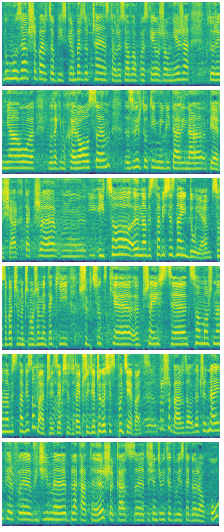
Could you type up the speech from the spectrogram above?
był mu zawsze bardzo bardzo bliski. On bardzo często rysował polskiego żołnierza, który miał, był takim herosem z virtuti militari na piersiach. Także... Mm, I, I, co na wystawie się znajduje? Co zobaczymy? Czy możemy takie szybciutkie przejście, co można na wystawie zobaczyć, jak się tutaj przyjdzie, czego się spodziewać? E, proszę bardzo. Znaczy najpierw e, widzimy plakaty Szyka z 1920 roku.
